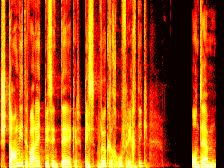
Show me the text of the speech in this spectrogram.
Stange der Wahrheit bis integer, bis wirklich aufrichtig. Und ähm,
